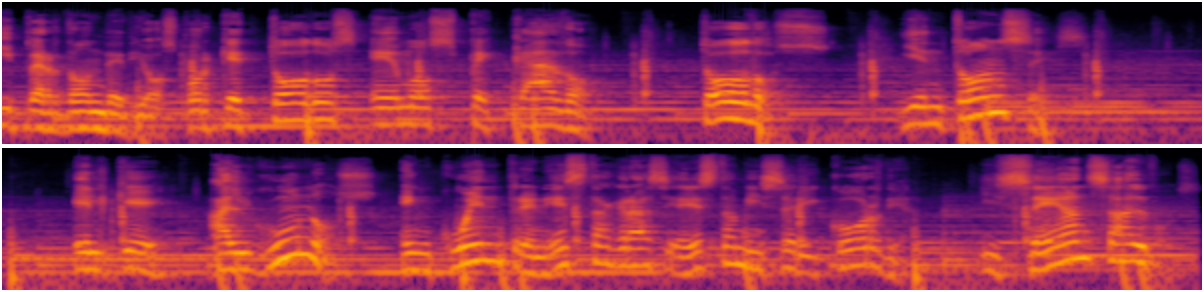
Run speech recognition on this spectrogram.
y perdón de Dios, porque todos hemos pecado, todos. Y entonces, el que algunos encuentren esta gracia, esta misericordia y sean salvos,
